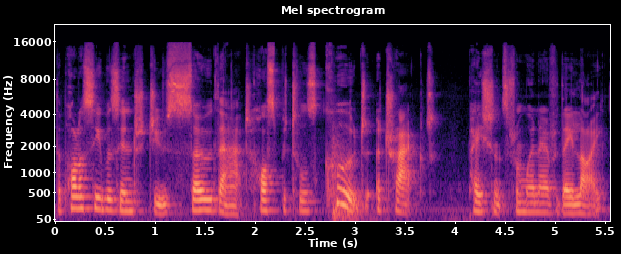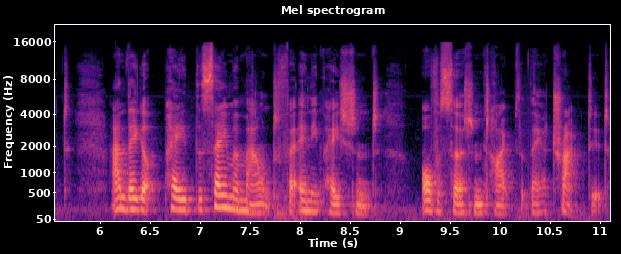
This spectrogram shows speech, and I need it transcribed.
the policy was introduced so that hospitals could attract patients from whenever they liked, and they got paid the same amount for any patient of a certain type that they attracted.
